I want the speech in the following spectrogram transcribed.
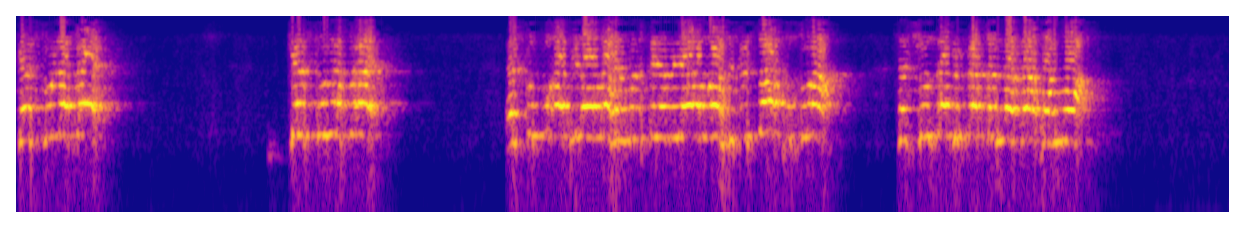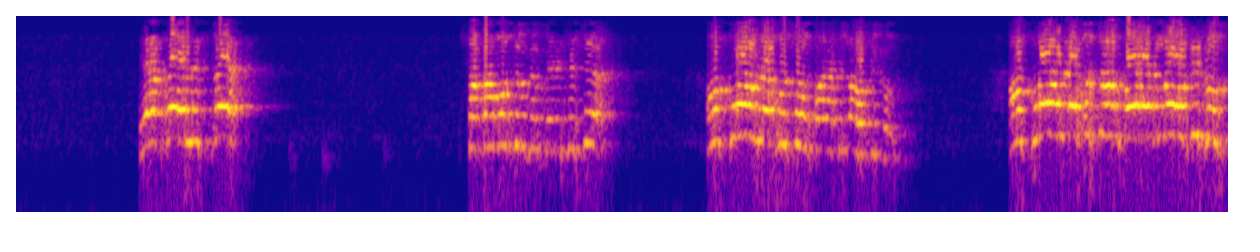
Qu'est-ce qu'on a fait? Qu'est-ce qu'on a fait? Est-ce qu'on pourra dire à Allah, mais Allah, j'ai fait ça pour toi Cette chose-là que personne n'a fait pour moi. Et après, on espère s'apparenter aux deux prédécesseurs. En quoi on leur ressemble par la Allah En quoi on leur ressemble par la Allah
